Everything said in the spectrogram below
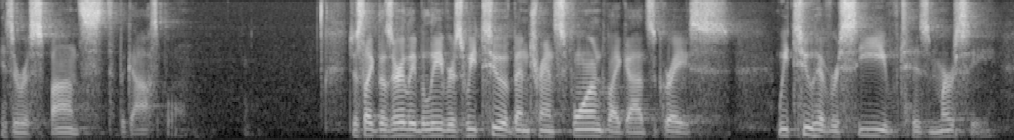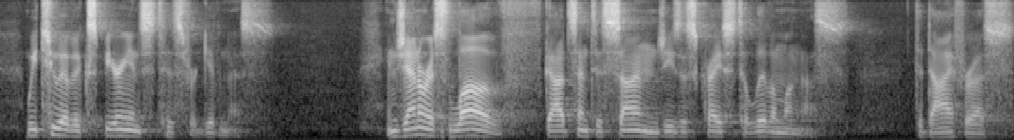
is a response to the gospel. Just like those early believers, we too have been transformed by God's grace. We too have received his mercy. We too have experienced his forgiveness. In generous love, God sent his Son, Jesus Christ, to live among us, to die for us,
